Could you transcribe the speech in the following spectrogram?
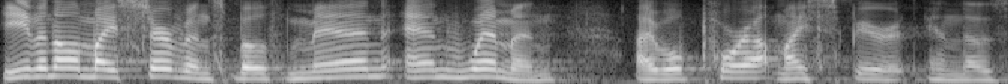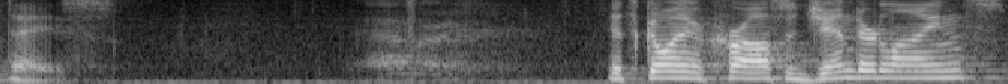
Even on my servants, both men and women, I will pour out my spirit in those days. It's going across gender lines,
